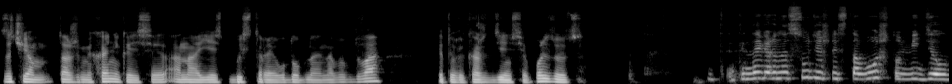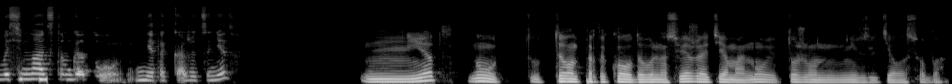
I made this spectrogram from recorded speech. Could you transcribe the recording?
зачем та же механика, если она есть быстрая, удобная на Web 2, которой каждый день все пользуются? Ты, наверное, судишь из того, что видел в 2018 году, мне так кажется, нет? Нет, ну, тут Talent протокол довольно свежая тема, ну, и тоже он не взлетел особо.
